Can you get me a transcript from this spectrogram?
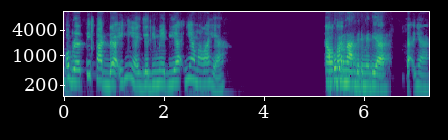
Oh, berarti pada ini ya jadi medianya malah ya. Kalau Aku kalian pernah jadi media. tidaknya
